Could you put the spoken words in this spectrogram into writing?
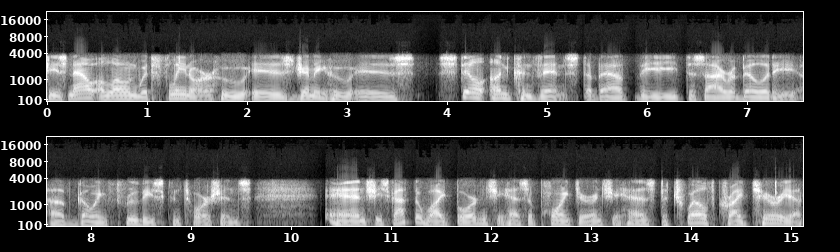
She's now alone with Fleenor, who is Jimmy, who is still unconvinced about the desirability of going through these contortions. And she's got the whiteboard and she has a pointer and she has the 12 criteria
